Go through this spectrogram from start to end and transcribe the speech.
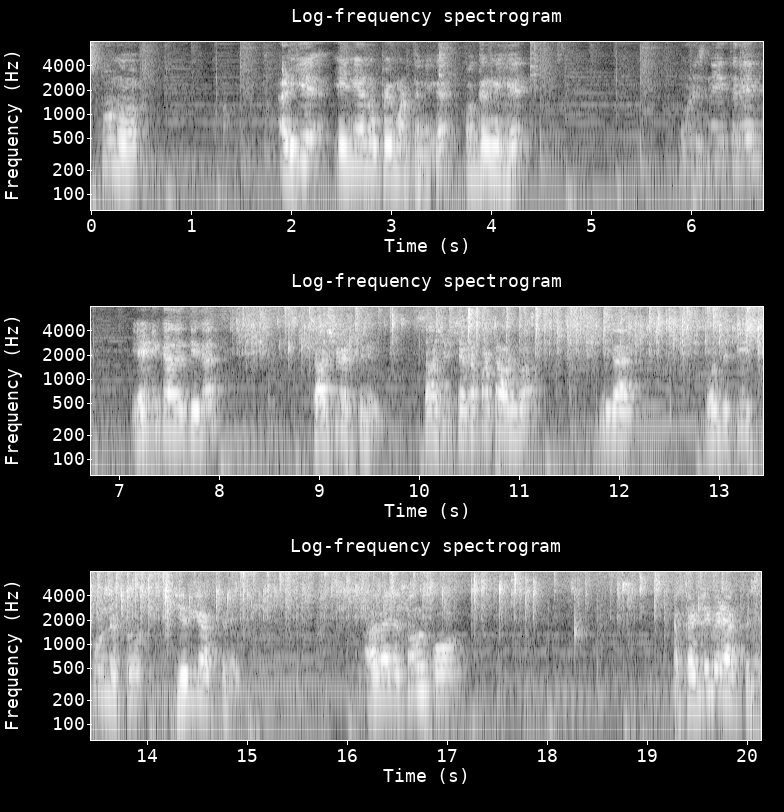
ಸ್ಪೂನು ಅಡುಗೆ ಎಣ್ಣೆಯನ್ನು ಉಪಯೋಗ ಮಾಡ್ತೇನೆ ಈಗ, ಒಗ್ಗರಣೆಗೆ. ನೋಡಿ ಸ್ನೇಹಿತರೆ, ಎಣ್ಣೆ ಕಾದೈತಿ ಈಗ. ಸಾಸಿವೆ ಹಾಕ್ತೀನಿ. ಸಾಸಿವೆ ಚಟಪಟ ಅಂದು ಈಗ ಒಂದು ಟೀ ಸ್ಪೂನ್ನಷ್ಟು ಜೀರಿಗೆ ಹಾಕ್ತೀನಿ. ಆಮೇಲೆ ಸ್ವಲ್ಪ ಕಡಲೆಬೇಳೆ ಹಾಕ್ತೀನಿ.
